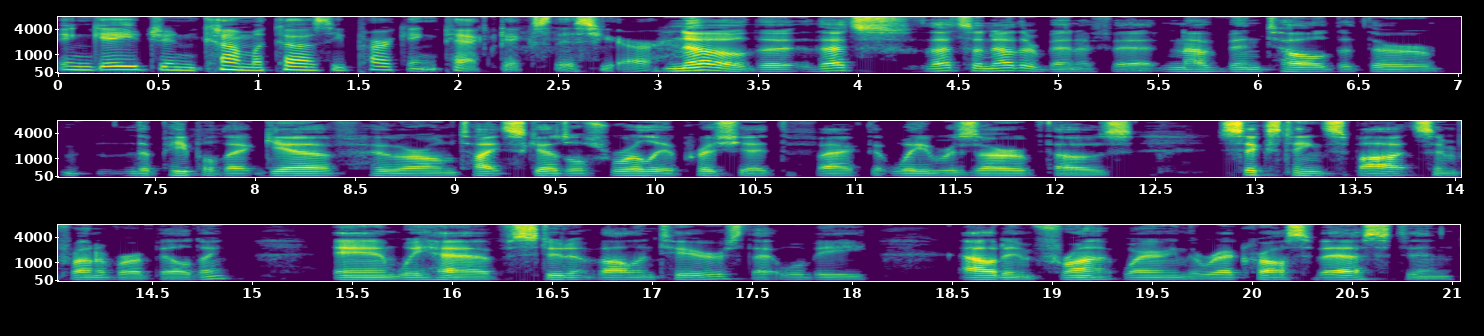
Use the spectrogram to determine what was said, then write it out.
engage in kamikaze parking tactics this year. No, the, that's that's another benefit, and I've been told that they're the people that give who are on tight schedules really appreciate the fact that we reserve those 16 spots in front of our building, and we have student volunteers that will be out in front wearing the Red Cross vest and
